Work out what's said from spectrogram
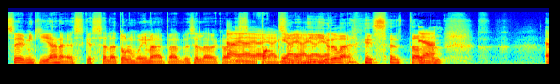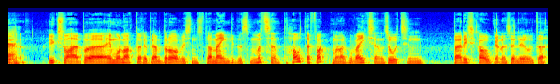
see mingi jänes, kes selle tolmuimeja peal või sellega. see oli nii rõve lihtsalt algul. üks vahe emulaatori peal proovisin seda mängides, mõtlesin, et how the fuck ma nagu väiksena suutsin päris kaugele selle jõuda.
